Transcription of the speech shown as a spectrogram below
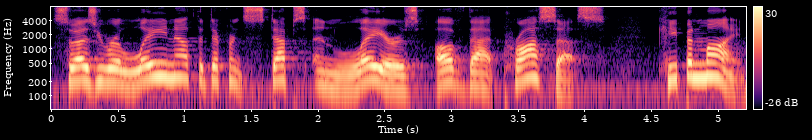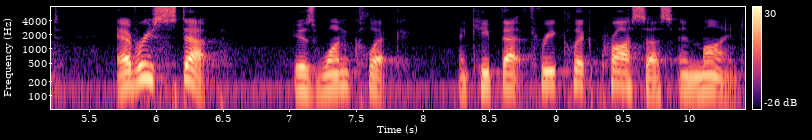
So as you are laying out the different steps and layers of that process, keep in mind every step is one click and keep that three click process in mind.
